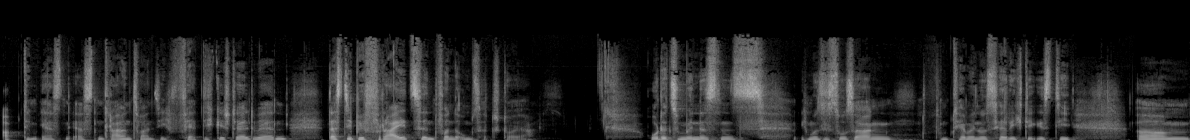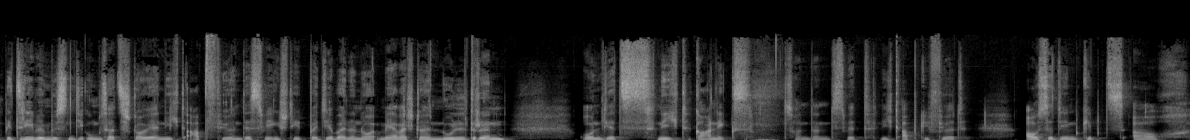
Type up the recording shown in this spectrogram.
ab dem 01.01.23 fertiggestellt werden, dass die befreit sind von der Umsatzsteuer. Oder zumindestens, ich muss es so sagen, vom Terminus her richtig ist, die ähm, Betriebe müssen die Umsatzsteuer nicht abführen. Deswegen steht bei dir bei der Mehrwertsteuer null drin und jetzt nicht gar nichts, sondern es wird nicht abgeführt. Außerdem gibt's auch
